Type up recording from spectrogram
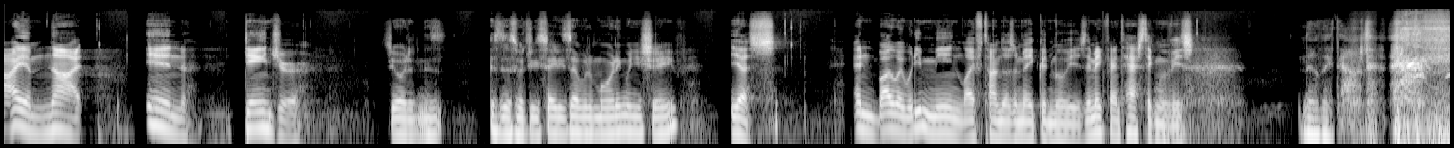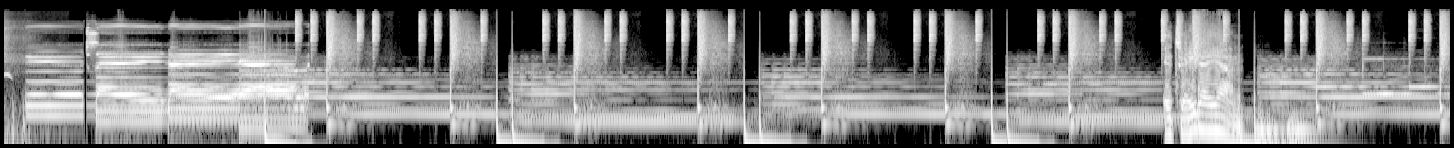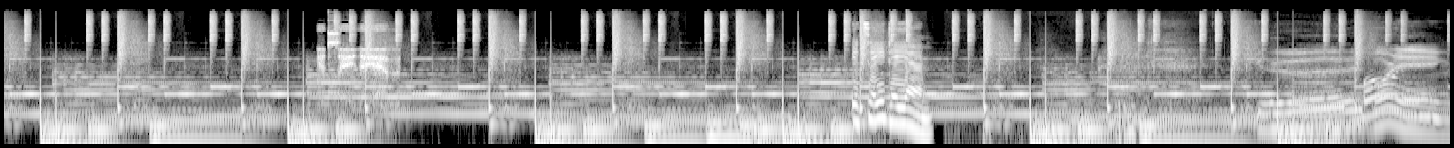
I am not in danger. Jordan, is is this what you say to yourself in the morning when you shave? Yes. And by the way, what do you mean Lifetime doesn't make good movies? They make fantastic movies. No, they don't. It's 8 a.m. It's 8 a.m. Good morning.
